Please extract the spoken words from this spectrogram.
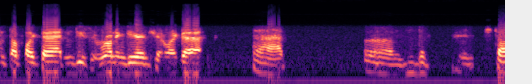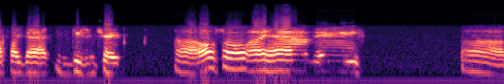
and stuff like that, and decent running gear and shit like that. Uh, um, the, stuff like that in decent shape. Uh, also, I have a uh,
